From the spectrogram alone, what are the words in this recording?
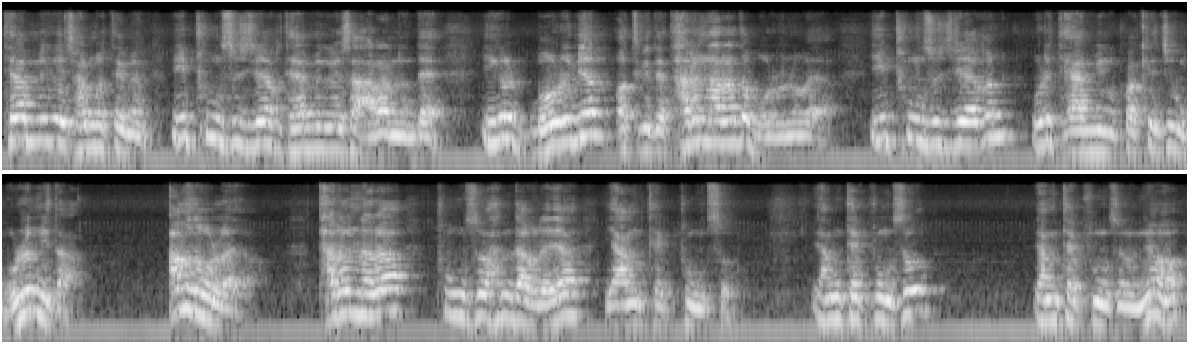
대한민국이 잘못되면 이 풍수지리학 대한민국에서 알았는데 이걸 모르면 어떻게 돼? 다른 나라도 모르는 거예요. 이 풍수지리학은 우리 대한민국밖에 지금 모릅니다. 아무도 몰라요. 다른 나라 풍수 한다 그래야 양택풍수. 양택풍수, 양택풍수는요,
